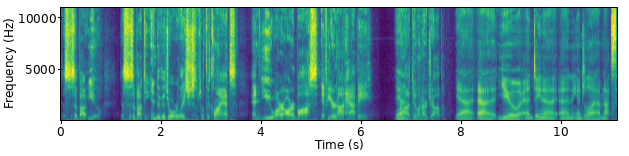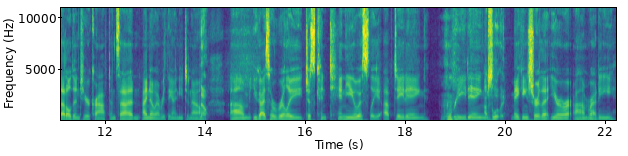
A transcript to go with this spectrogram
This is about you. This is about the individual relationships with the clients. And you are our boss. If you're not happy, Yeah. we're not doing our job. Yeah, uh, you and Dana and Angela have not settled into your craft and said, "I know everything I need to know." No. Um, you guys are really just continuously updating, reading, Mm-hmm. Absolutely. making sure that you're um, ready,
